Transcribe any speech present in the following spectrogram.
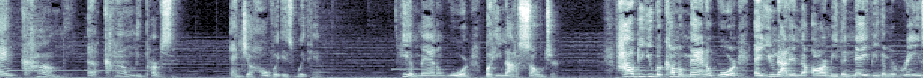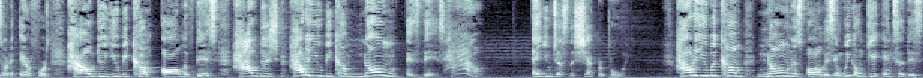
and calmly, and a calmly person. And Jehovah is with him. He a man of war, but he not a soldier. How do you become a man of war and you not in the army, the navy, the marines or the air force? How do you become all of this? How does how do you become known as this? How? And you just a shepherd boy. How do you become known as all this? And we're gonna get into this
